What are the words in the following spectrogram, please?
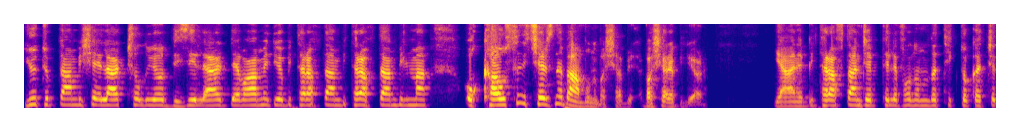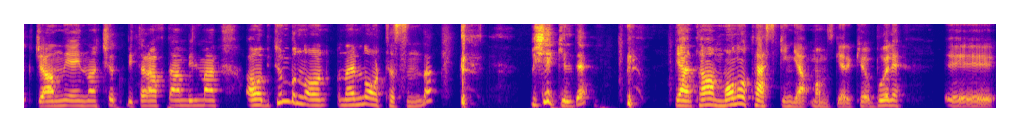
YouTube'dan bir şeyler çalıyor, diziler devam ediyor bir taraftan bir taraftan bilmem. O kaosun içerisinde ben bunu başar- başarabiliyorum. Yani bir taraftan cep telefonumda TikTok açık, canlı yayın açık, bir taraftan bilmem. Ama bütün bunların ortasında bir şekilde yani tamam monotasking yapmamız gerekiyor. Böyle e,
